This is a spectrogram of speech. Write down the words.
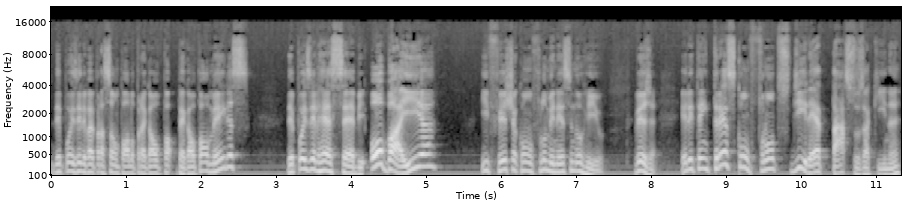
Depois ele vai para São Paulo pegar o, pegar o Palmeiras. Depois ele recebe o Bahia e fecha com o Fluminense no Rio. Veja, ele tem três confrontos diretaços aqui, né?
